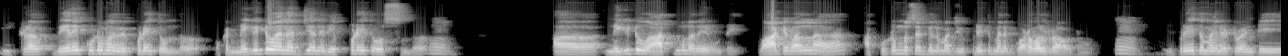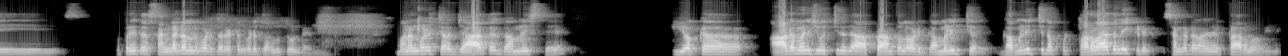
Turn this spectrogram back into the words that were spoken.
ఇక్కడ వేరే కుటుంబం ఎప్పుడైతే ఉందో ఒక నెగిటివ్ ఎనర్జీ అనేది ఎప్పుడైతే వస్తుందో ఆ నెగిటివ్ ఆత్మలు అనేవి ఉంటాయి. వాటి వలన ఆ కుటుంబ సభ్యుల మధ్య విపరీతమైన గొడవలు రావడం విపరీతమైనటువంటి విపరీత సంఘటనలు కూడా జరగటం కూడా జరుగుతుంటాయి అన్నమాట. మనం కూడా చాలా జాగ్రత్తగా గమనిస్తే ఈ యొక్క ఆడ మనిషి వచ్చినది ఆ ప్రాంతంలో వాడు గమనించారు. గమనించినప్పుడు తర్వాతనే ఇక్కడ సంఘటన అనేది ప్రారంభమైంది.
